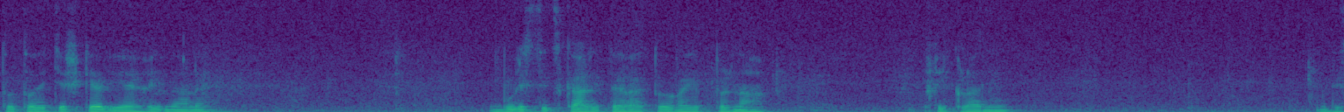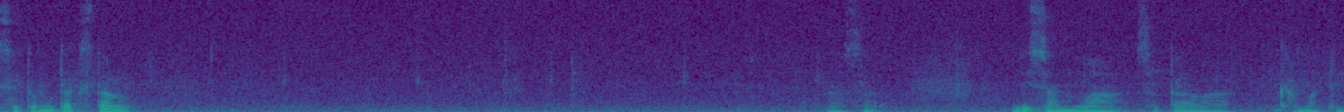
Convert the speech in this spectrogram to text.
Toto je těžké věřit, ale buddhistická literatura je plná příkladů, kdy se tomu tak stalo. Visamva satava kamati.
